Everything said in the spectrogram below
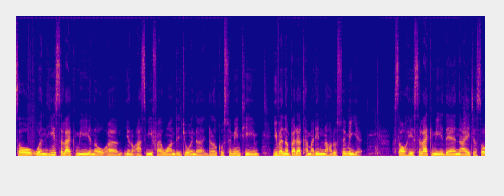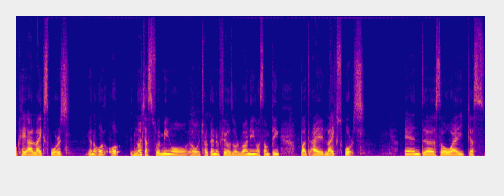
So when he select me, you know, um, you know, asked me if I wanted to join the, the local swimming team, even though by that time I didn't know how to swim yet. So he select me, then I just, okay, I like sports, you know, or, or not just swimming or, or track and field or running or something, but I like sports. And uh, so I just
